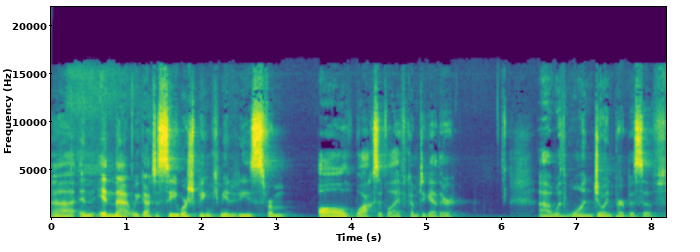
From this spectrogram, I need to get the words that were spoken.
uh, and in that we got to see worshiping communities from all walks of life come together uh, with one joint purpose of,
